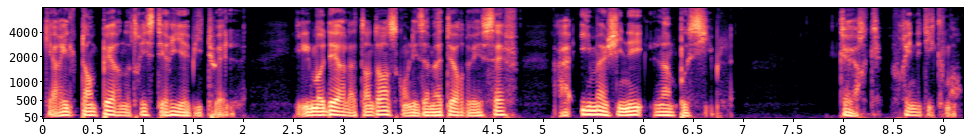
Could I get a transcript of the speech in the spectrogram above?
car il tempère notre hystérie habituelle. Il modère la tendance qu'ont les amateurs de SF à imaginer l'impossible. Kirk, frénétiquement.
